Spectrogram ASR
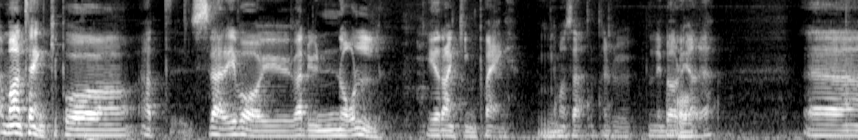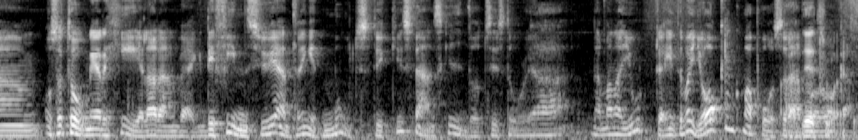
Om man tänker på att Sverige var ju, hade ju noll i rankingpoäng. Kan man säga. När, du, när ni började. Ehm, och så tog ni er hela den vägen. Det finns ju egentligen inget motstycke i svensk idrottshistoria när man har gjort det. Inte vad jag kan komma på sådär Ja, det på tror jag inte.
